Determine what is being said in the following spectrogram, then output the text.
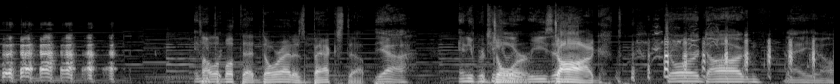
It's all about that door at his back step. Yeah. Any particular Door. reason? Dog. Door, dog. Yeah, you know.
